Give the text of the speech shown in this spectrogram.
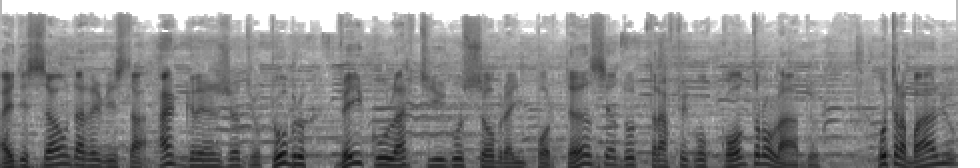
a edição da revista A Granja de outubro veicula artigos sobre a importância do tráfego controlado. O trabalho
